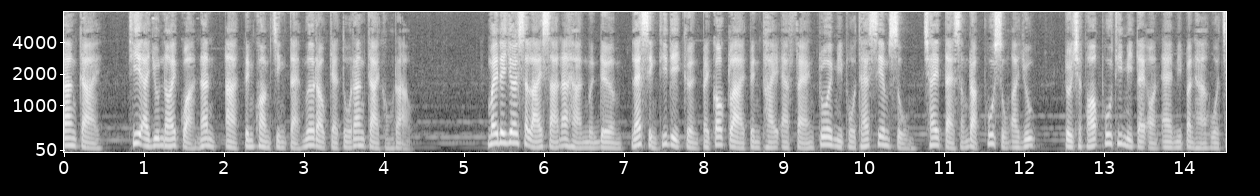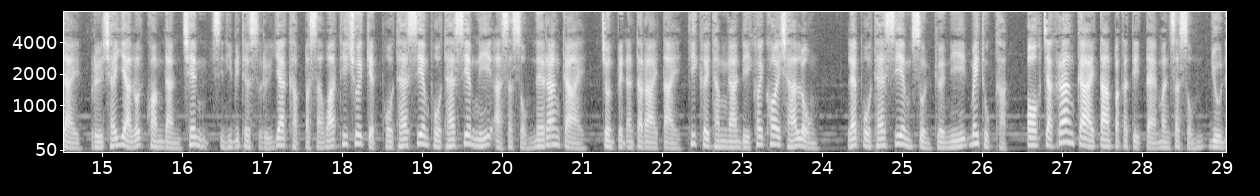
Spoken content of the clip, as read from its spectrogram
ร่างกายที่อายุน้อยกว่านั่นอาจเป็นความจริงแต่เมื่อเราแก่ตัวร่างกายของเรา ไม่ได้ย่อยสลายสารอาหารเหมือนเดิม และสิ่งที่ดีเกินไปก็กลายเป็นภัยแอบแฝงกล้วยมีโพแทสเซียมสูง ใช่แต่สำหรับผู้สูงอายุ โดยเฉพาะผู้ที่มีไตอ่อนแอมีปัญหาหัวใจ หรือใช้ยาลดความดันเช่นซินฮิบิเตอร์หรือยาขับปัสสาวะที่ช่วยเก็บโพแทสเซียมโพแทสเซียมนี้อาจสะสมในร่างกาย จนเป็นอันตรายไตที่เคยทำงานดีค่อย ๆ ช้าลง และโพแทสเซียมส่วนเกินนี้ไม่ถูกขับ ออกจากร่างกายตามปกติแต่มันสะสมอยู่ใน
